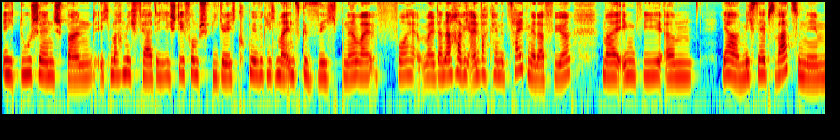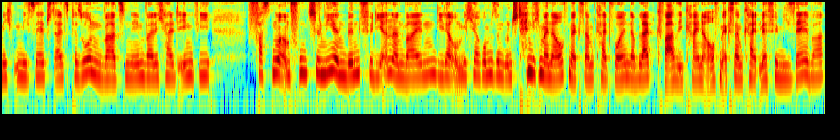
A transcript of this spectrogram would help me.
ich dusche entspannt, ich mache mich fertig, ich stehe vorm Spiegel, ich gucke mir wirklich mal ins Gesicht, ne, weil vorher, weil danach habe ich einfach keine Zeit mehr dafür, mal irgendwie, ähm, ja, mich selbst wahrzunehmen, mich, mich selbst als Person wahrzunehmen, weil ich halt irgendwie fast nur am Funktionieren bin für die anderen beiden, die da um mich herum sind und ständig meine Aufmerksamkeit wollen. Da bleibt quasi keine Aufmerksamkeit mehr für mich selber.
